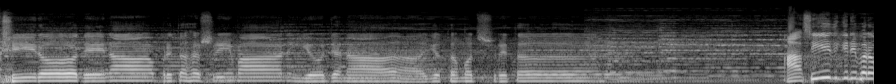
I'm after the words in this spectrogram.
क्षीरोदेनावृतः श्रीमान् योजनायुतमुच्छ्रित आसीद् गिरिवरो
